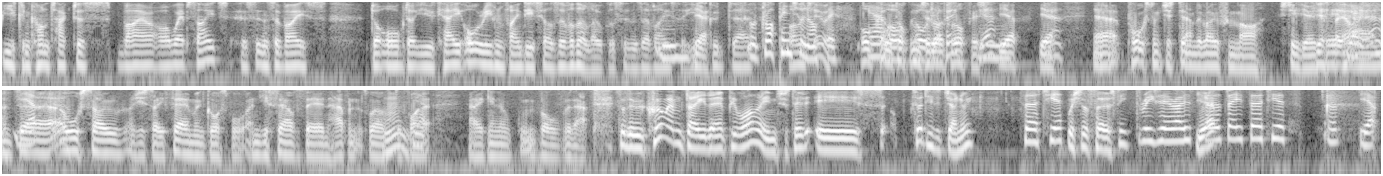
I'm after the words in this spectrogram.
you can contact us via our website, citizensadvice.org.uk, or even find details of other local citizens advice Mm. that you Yeah. could uh, or drop into an office. Or yeah. co- Or drop into the drop local in. office. Yeah. Yeah, yeah. Uh, Portsmouth just down the road from our studios Yes, here, they are. Yes. and Yep. uh, also, as you say, Fareham and Gosport, and yourselves there in Havant as well to Mm. find Yeah. out you can involve with that. So the recruitment day, then, if people are interested, is 30th of January, 30th, which is Thursday, 30, Yeah. Thursday, 30th. Uh, yep.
